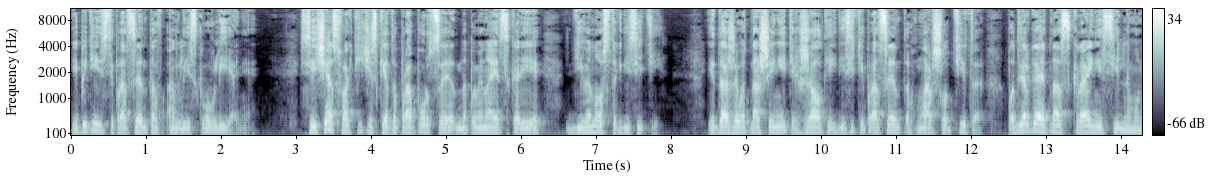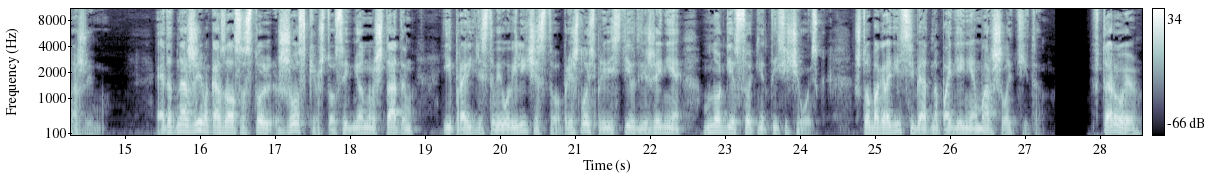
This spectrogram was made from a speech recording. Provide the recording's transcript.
и 50% английского влияния. Сейчас фактически эта пропорция напоминает скорее 90 к 10 и даже в отношении этих жалких 10% маршал Тита подвергает нас крайне сильному нажиму. Этот нажим оказался столь жестким, что Соединенным Штатам и правительство Его Величества пришлось привести в движение многие сотни тысяч войск, чтобы оградить себя от нападения маршала Тита. Второе.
